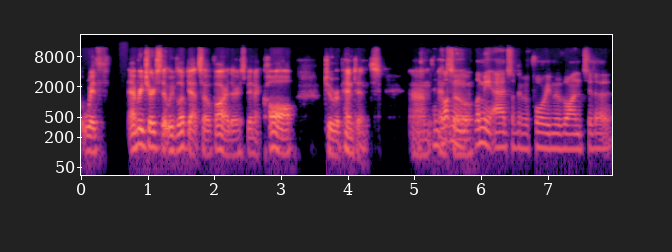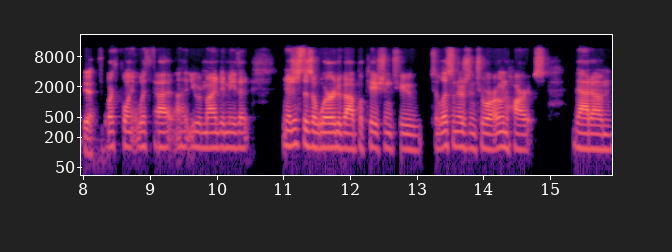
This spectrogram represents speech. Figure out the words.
with every church that we've looked at so far there's been a call to repentance um, and, and let so, me let me add something before we move on to the yeah. fourth point. With that, uh, you reminded me that you know just as a word of application to to listeners and to our own hearts, that um,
